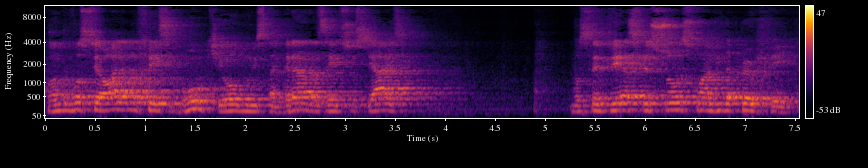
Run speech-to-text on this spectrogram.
Quando você olha no Facebook ou no Instagram, nas redes sociais, você vê as pessoas com a vida perfeita.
